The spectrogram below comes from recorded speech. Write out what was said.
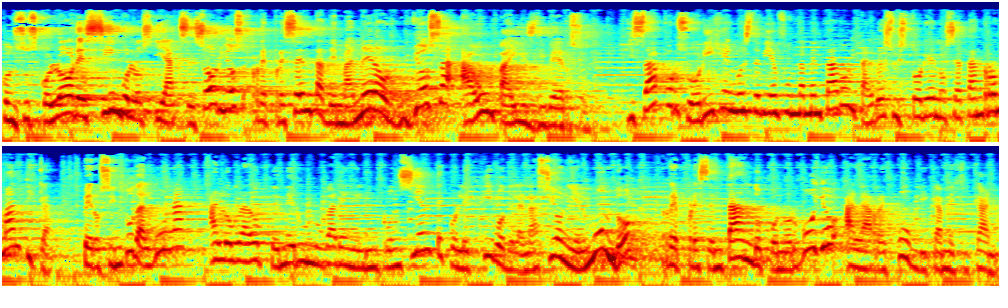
Con sus colores, símbolos y accesorios representa de manera orgullosa a un país diverso. Quizá por su origen no esté bien fundamentado y tal vez su historia no sea tan romántica, pero sin duda alguna ha logrado obtener un lugar en el inconsciente colectivo de la nación y el mundo, representando con orgullo a la República Mexicana.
